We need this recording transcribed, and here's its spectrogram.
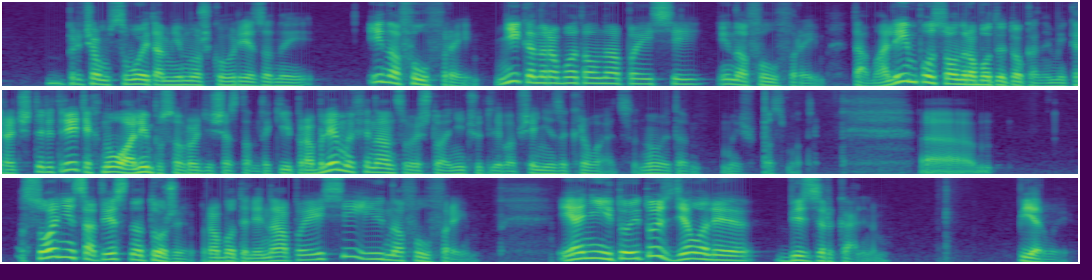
причем свой там немножко урезанный, и на full frame. Nikon работал на PSC и на full frame. Там Olympus, он работает только на микро 4 третьих, но у Olympus вроде сейчас там такие проблемы финансовые, что они чуть ли вообще не закрываются. Ну, это мы еще посмотрим. Эм, Sony, соответственно, тоже работали на PSC и на full frame. И они и то, и то сделали беззеркальным. Первый.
